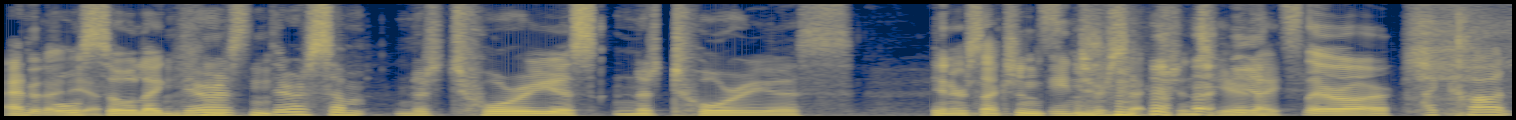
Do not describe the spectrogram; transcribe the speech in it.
and Good idea. also like there's there are some notorious notorious intersections. intersections here. yes, Like there are. I can't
